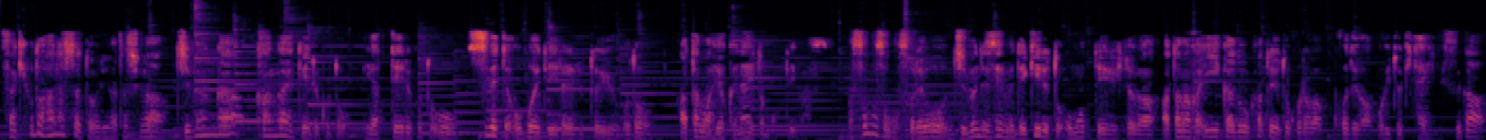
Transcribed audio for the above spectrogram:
先ほど話した通り私は自分が考えていること、やっていることを全て覚えていられるというほど頭は良くないと思っています。そもそもそれを自分で全部できると思っている人が頭がいいかどうかというところはここでは置いときたいんですが、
